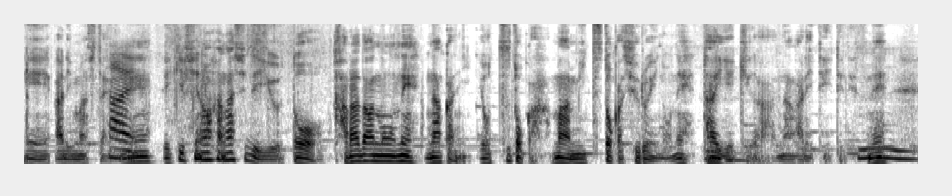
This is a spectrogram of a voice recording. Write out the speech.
えー、ありましたよね、はい、歴史の話で言うと体のね中に4つとかまあ3つとか種類のね体液が流れていてですね、うん、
